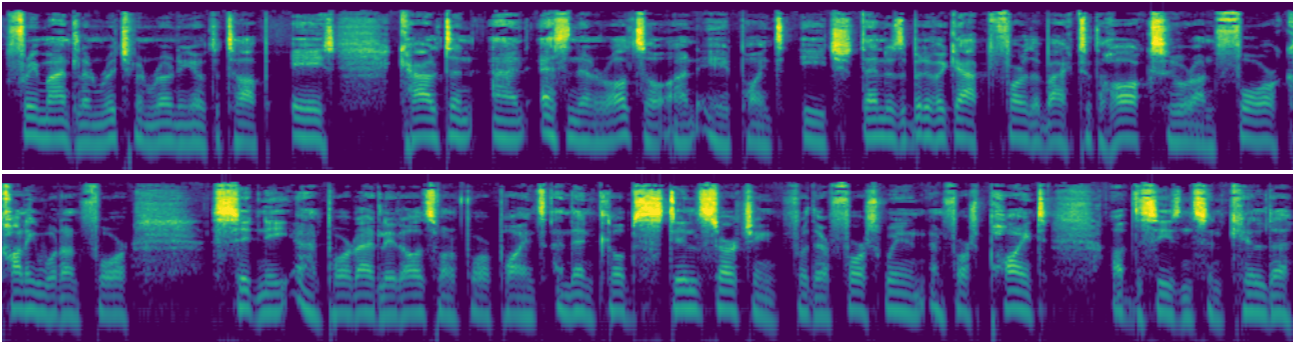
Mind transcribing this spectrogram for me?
Fremantle, and Richmond rounding out the top eight. Carlton and Essendon are also on eight points each. Then there's a bit of a gap further back to the Hawks, who are on four, Collingwood on four, Sydney and Port Adelaide also on four points, and then clubs still searching for their first win and first point of the season St Kilda,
